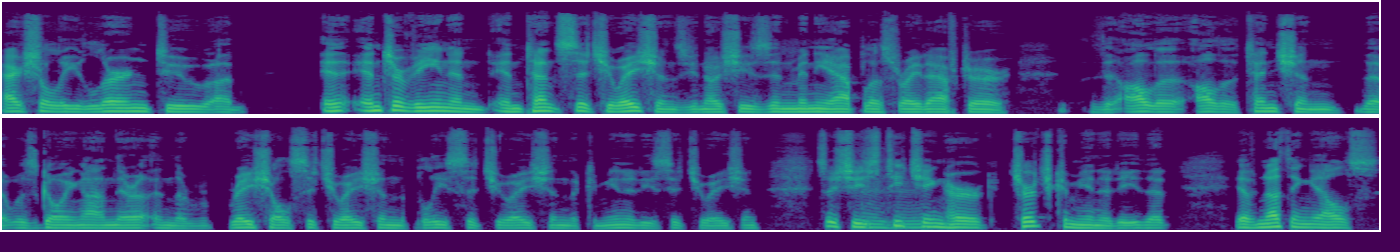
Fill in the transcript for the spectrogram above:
actually learn to uh, in, intervene in intense situations. You know, she's in Minneapolis right after the, all the all the tension that was going on there in the racial situation, the police situation, the community situation. So she's mm-hmm. teaching her church community that if nothing else,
